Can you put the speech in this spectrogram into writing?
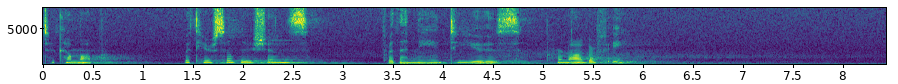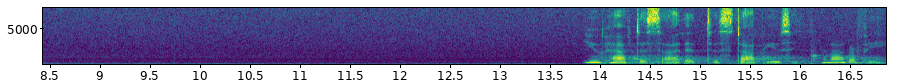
to come up with your solutions for the need to use pornography. You have decided to stop using pornography.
